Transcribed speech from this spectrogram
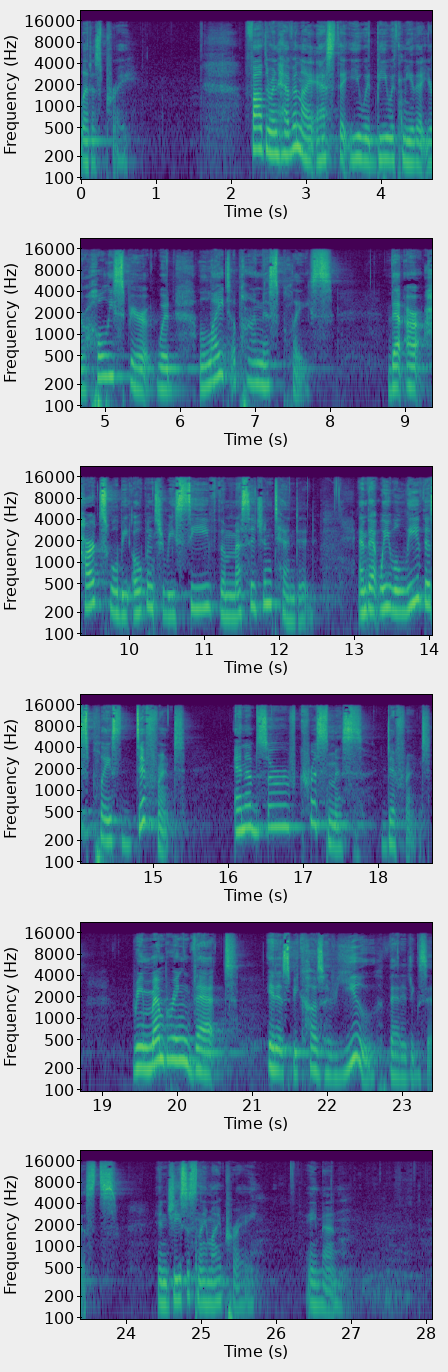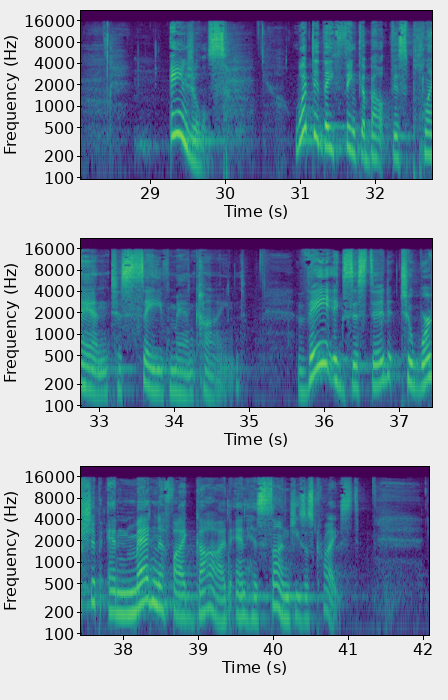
Let us pray. Father in heaven, I ask that you would be with me, that your Holy Spirit would light upon this place, that our hearts will be open to receive the message intended, and that we will leave this place different and observe Christmas different, remembering that it is because of you that it exists. In Jesus' name I pray. Amen. Angels. What did they think about this plan to save mankind? They existed to worship and magnify God and his Son, Jesus Christ.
